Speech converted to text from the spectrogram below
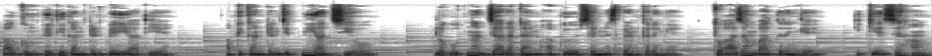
बात घूम फिर के कंटेंट पे ही आती है। आपकी कंटेंट जितनी अच्छी हो, लोग उतना ज़्यादा टाइम आपके वेबसाइट में स्पेंड करेंगे। तो आज हम बात करेंगे कि कैसे हम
